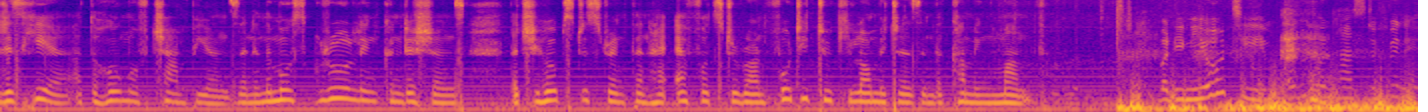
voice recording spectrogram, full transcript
It is here at the home of champions and in the most grueling conditions that she hopes to strengthen her efforts to run 42 kilometers in the coming month. But in your team, everyone has to finish.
